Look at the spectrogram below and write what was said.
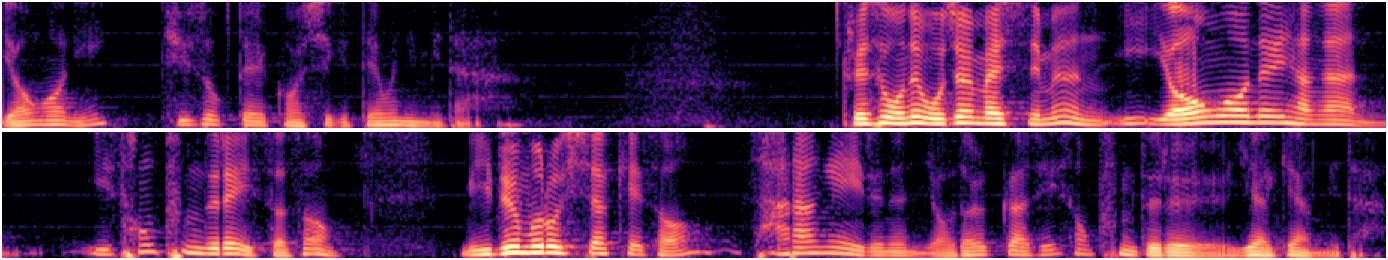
영원히 지속될 것이기 때문입니다. 그래서 오늘 5절 말씀은 이 영원을 향한 이 성품들에 있어서 믿음으로 시작해서 사랑에 이르는 여덟 가지 성품들을 이야기합니다.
